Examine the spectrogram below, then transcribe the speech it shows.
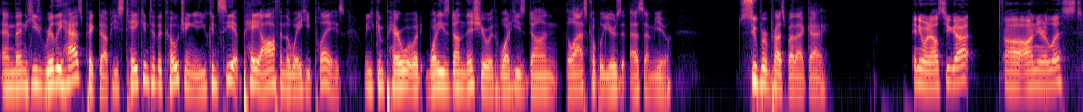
And then he really has picked up. He's taken to the coaching, and you can see it pay off in the way he plays. When you compare what what he's done this year with what he's done the last couple of years at SMU, super impressed by that guy. Anyone else you got uh, on your list?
